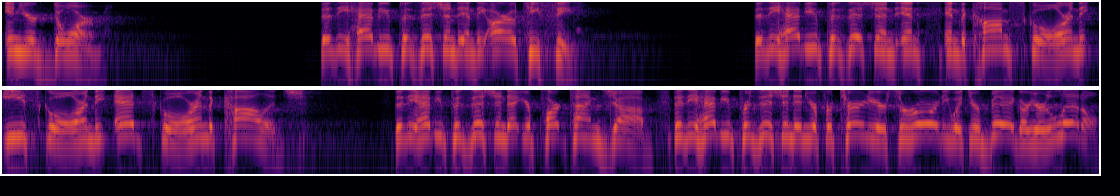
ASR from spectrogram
in your dorm? Does he have you positioned in the ROTC? Does he have you positioned in, in the com school or in the e school or in the ed school or in the college? Does he have you positioned at your part time job? Does he have you positioned in your fraternity or sorority with your big or your little?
